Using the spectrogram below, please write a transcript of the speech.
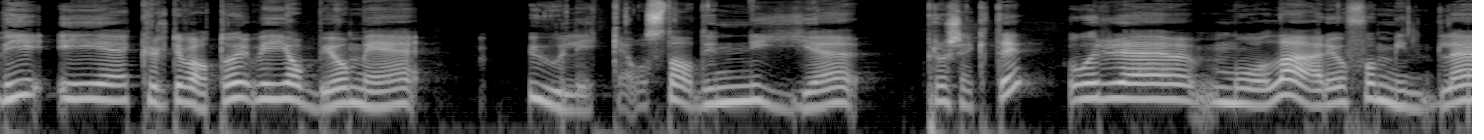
Vi i Kultivator vi jobber jo med ulike og stadig nye prosjekter, hvor eh, målet er å formidle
